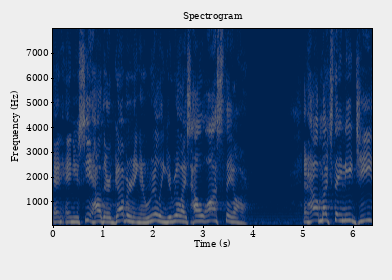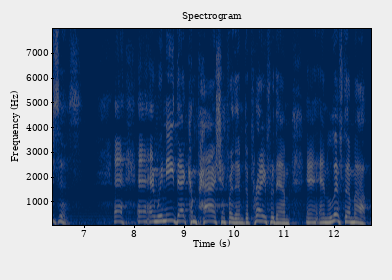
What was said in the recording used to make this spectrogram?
and, and you see how they're governing and ruling, you realize how lost they are and how much they need Jesus. And, and we need that compassion for them to pray for them and, and lift them up.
